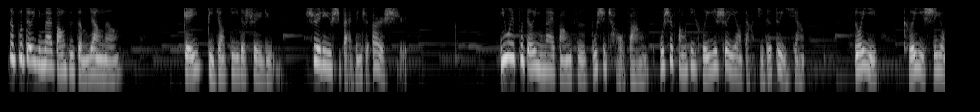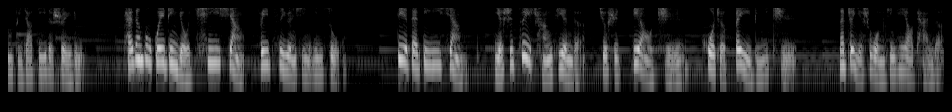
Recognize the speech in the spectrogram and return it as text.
那不得已卖房子怎么样呢？给比较低的税率，税率是百分之二十。因为不得已卖房子，不是炒房，不是房地合一税要打击的对象，所以可以适用比较低的税率。财政部规定有七项非自愿性因素。列在第一项，也是最常见的，就是调职或者被离职。那这也是我们今天要谈的。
